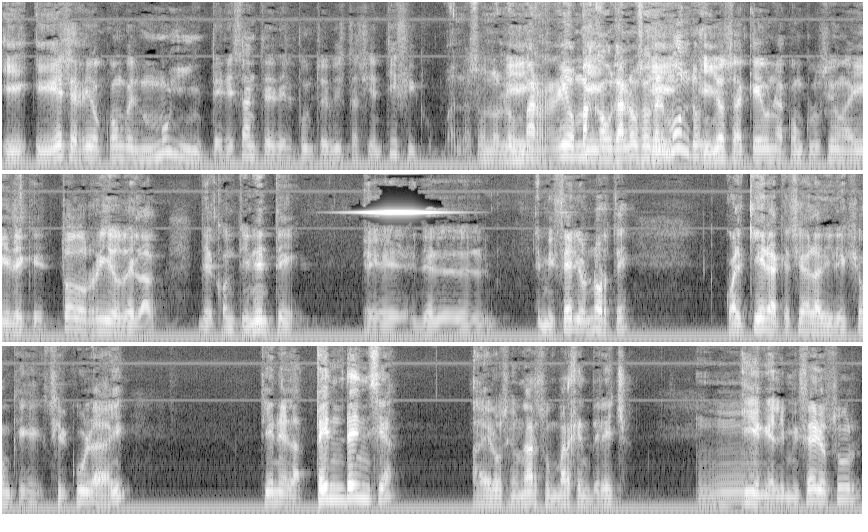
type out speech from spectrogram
y, y ese río Congo es muy interesante desde el punto de vista científico. Bueno, es uno de los Y- más ríos más y- caudalosos del mundo. Y yo saqué una conclusión ahí de que todo río de la, del continente eh, del hemisferio norte, cualquiera que sea la dirección que circula ahí, tiene la tendencia a erosionar su margen derecha. Mm. Y en el hemisferio sur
